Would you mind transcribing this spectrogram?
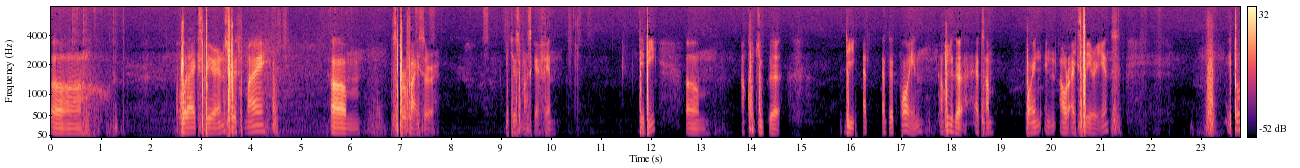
uh, what I experienced with my um, supervisor, which is Mas Kevin. Jadi um, aku juga di at at that point, aku juga at some point in our experience itu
